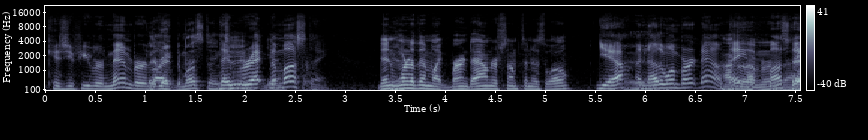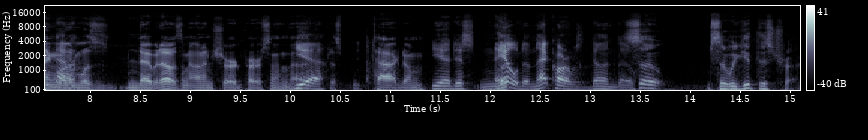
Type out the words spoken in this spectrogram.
Because if you remember, They like, wrecked the Mustang, They too. wrecked the Mustang. Didn't one of them like burn down or something as well? Yeah, another one burnt down. I They, don't The I've Mustang one was no, but that was an uninsured person. That Yeah. just tagged him. yeah, just nailed him. That car was done though. So, so we get this truck.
